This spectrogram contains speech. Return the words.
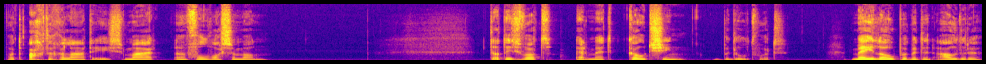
wat achtergelaten is, maar een volwassen man. Dat is wat er met coaching bedoeld wordt. Meelopen met een oudere,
